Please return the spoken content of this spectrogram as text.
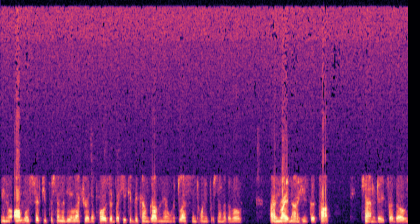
you know almost 50% of the electorate oppose it, but he could become governor with less than 20% of the vote. And right now, he's the top candidate for those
